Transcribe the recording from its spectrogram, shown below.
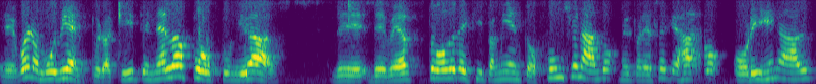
eh, bueno, muy bien, pero aquí tener la oportunidad de, ver todo el equipamiento funcionando, me parece que es algo original,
